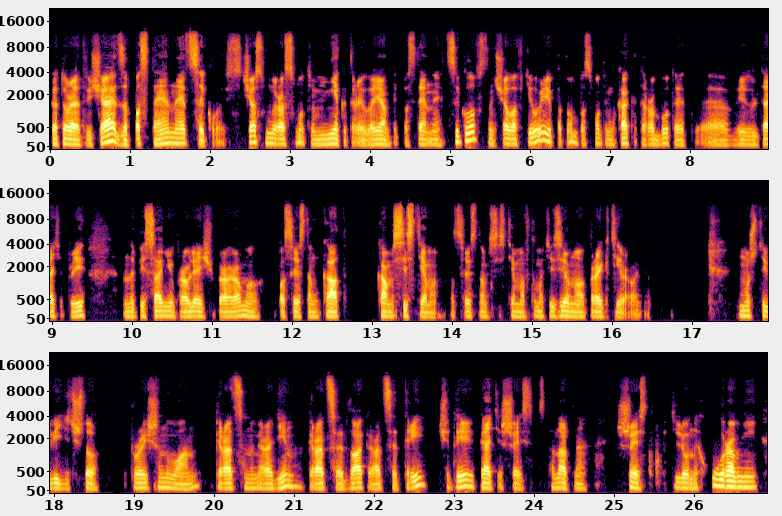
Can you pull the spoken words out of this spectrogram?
которая отвечает за постоянные циклы. Сейчас мы рассмотрим некоторые варианты постоянных циклов. Сначала в теории, потом посмотрим, как это работает э, в результате при написании управляющей программы посредством CAD, CAM-системы, посредством системы автоматизированного проектирования. можете видеть, что Operation 1, операция номер 1, операция 2, операция 3, 4, 5 и 6. Стандартно 6 определенных уровней –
